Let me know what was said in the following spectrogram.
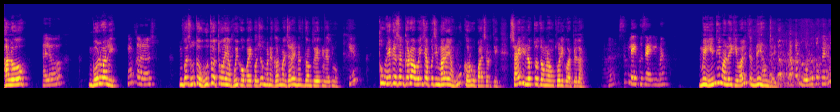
હાલો? હેલો? બોલ વાલી. શું કરો બસ હું તો હું તો તું અહીંયા ભૂખો પાક્યો છું. મને ઘરમાં જરાય નથી ગમતું એકલું એકલું. કેમ? તું વેકેશન કરવા વઈ જા પછી મારે અહીંયા હું કરવું પાછળથી? શાયરી લખતો તો હમણાં હું થોડીક વાર પહેલા. શું લખ્યું શાયરીમાં? મેં હિન્દીમાં લખી વાલી તમને નહીં સમજાય. પણ બોલો તો ખરી.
